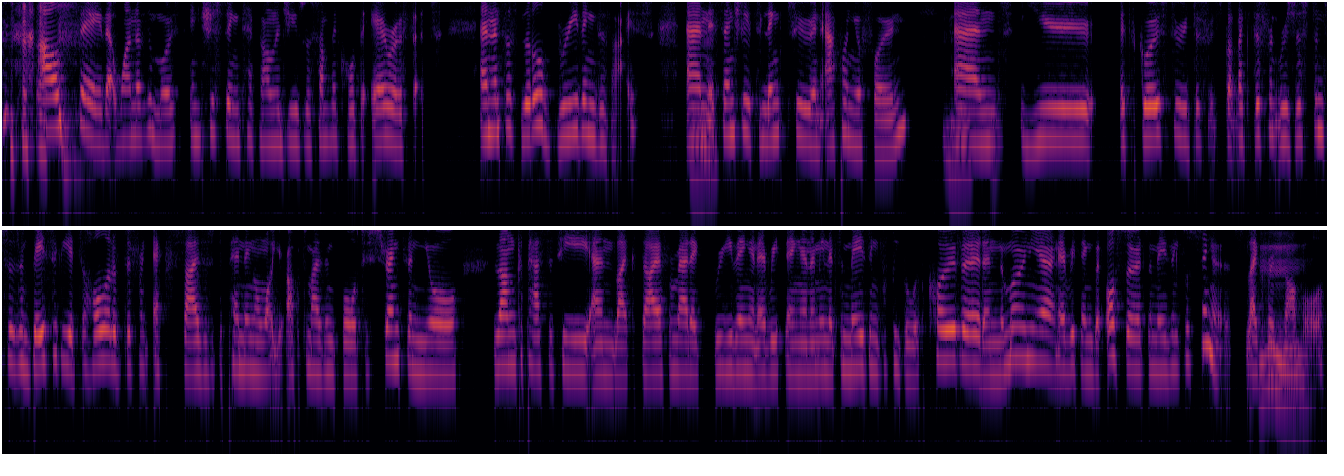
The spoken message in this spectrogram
I'll say that one of the most interesting technologies was something called the Airofit. And it's this little breathing device. And Mhm. essentially it's linked to an app on your phone. Mhm. And you it goes through different it's got like different resistances and basically it's a whole lot of different exercises depending on what you're optimizing for to strengthen your lung capacity and like diaphragmatic breathing and everything and i mean it's amazing for people with covid and pneumonia and everything but also it's amazing for singers like for Mm. example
